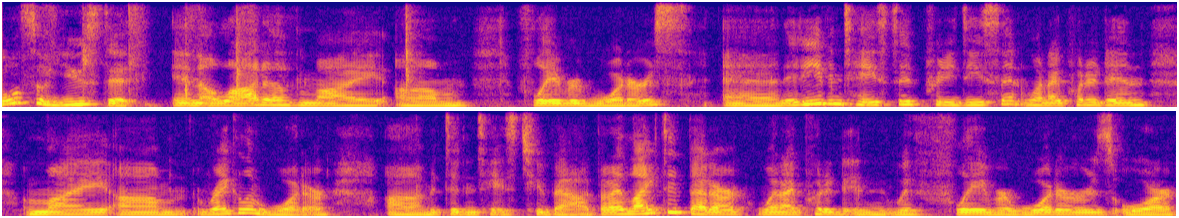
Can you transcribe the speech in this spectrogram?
also used it in a lot of my um, flavored waters and it even tasted pretty decent when I put it in my um, regular water. Um, it didn't taste too bad, but I liked it better when I put it in with flavor waters or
